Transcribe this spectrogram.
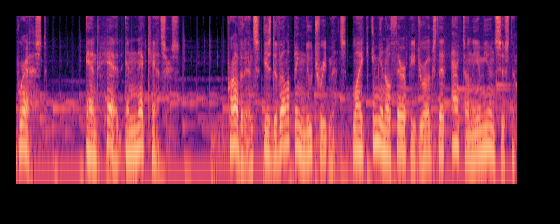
breast, and head and neck cancers. Providence is developing new treatments, like immunotherapy drugs that act on the immune system,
